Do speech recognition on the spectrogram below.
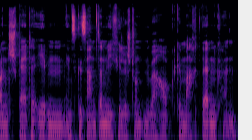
und später eben insgesamt dann, wie viele Stunden überhaupt gemacht werden können.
